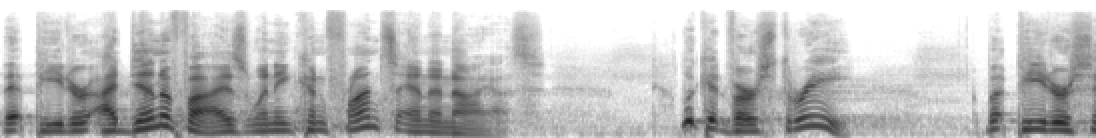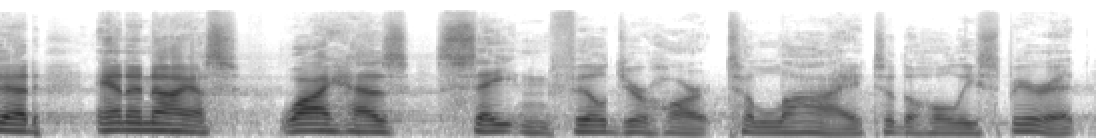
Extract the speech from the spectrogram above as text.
that Peter identifies when he confronts Ananias. Look at verse 3. But Peter said, Ananias, why has Satan filled your heart to lie to the Holy Spirit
